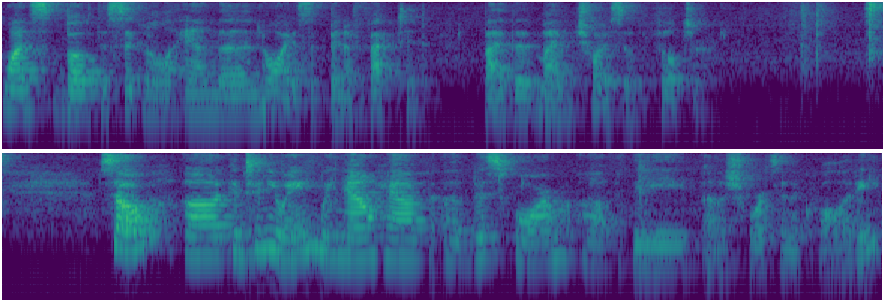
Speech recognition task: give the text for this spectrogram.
once both the signal and the noise have been affected by the, my choice of filter. So, uh, continuing, we now have uh, this form of the uh, Schwarz inequality.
